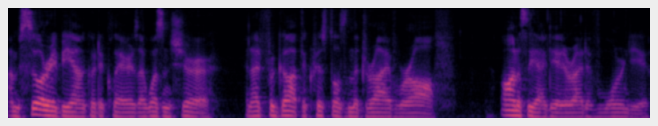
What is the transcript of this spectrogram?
I'm sorry, Bianco declares, I wasn't sure, and I'd forgot the crystals in the drive were off. Honestly, I did, or I'd have warned you.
